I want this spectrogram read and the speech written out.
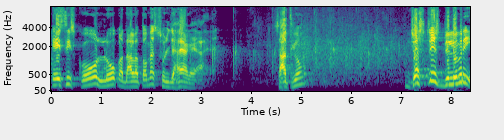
केसेस को लोक अदालतों में सुलझाया गया है। साथियों जस्टिस डिलीवरी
